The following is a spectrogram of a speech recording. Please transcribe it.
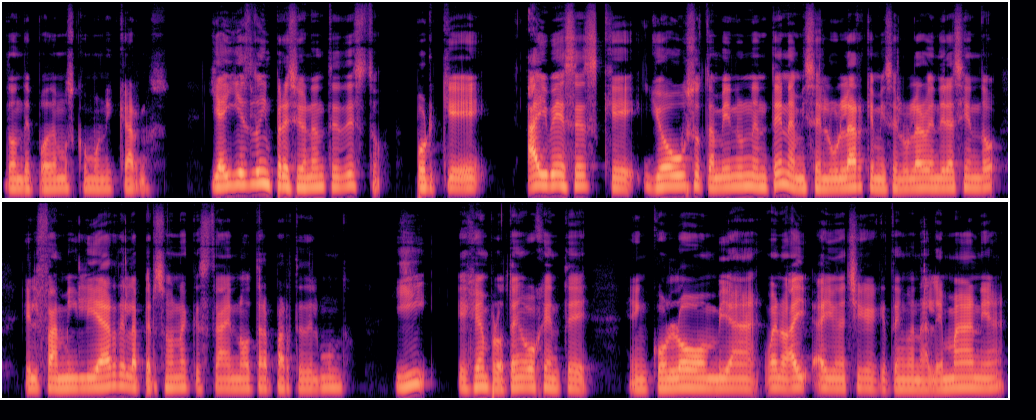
donde podemos comunicarnos. Y ahí es lo impresionante de esto, porque hay veces que yo uso también una antena, mi celular, que mi celular vendría siendo el familiar de la persona que está en otra parte del mundo. Y, ejemplo, tengo gente en Colombia, bueno, hay, hay una chica que tengo en Alemania,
